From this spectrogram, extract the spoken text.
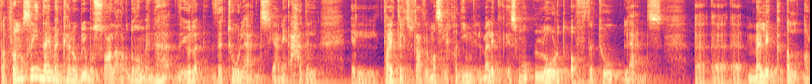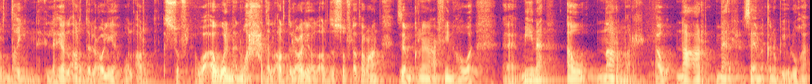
طب فالمصريين دايما كانوا بيبصوا على أرضهم إنها يقول لك the Two Lands يعني أحد ال titles بتاعت المصري القديم الملك اسمه Lord of the Two Lands ملك الأرضين اللي هي الأرض العليا والأرض السفلى. وأول من وحد الأرض العليا والأرض السفلى طبعا زي ما كلنا عارفين هو آه، مينا أو نارمر أو نعر مر زي ما كانوا بيقولوها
